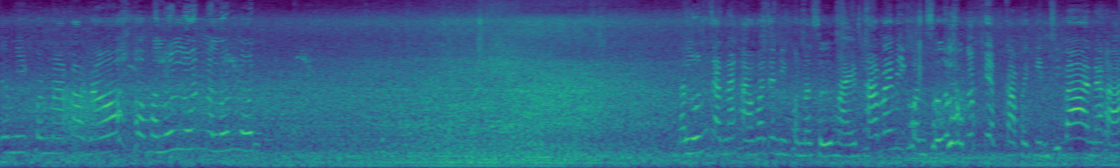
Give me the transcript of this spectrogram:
จะมีคนมาเปล่าเนาะมาลุ้นลุ้นๆมาลุ้นลุ้นๆมาลุ้ นกันนะคะว่าจะมีคนมาซื้อไหม ถ้าไม่มีคนซื้อเราก็เก็บกลับไปกินที่บ้านนะคะ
